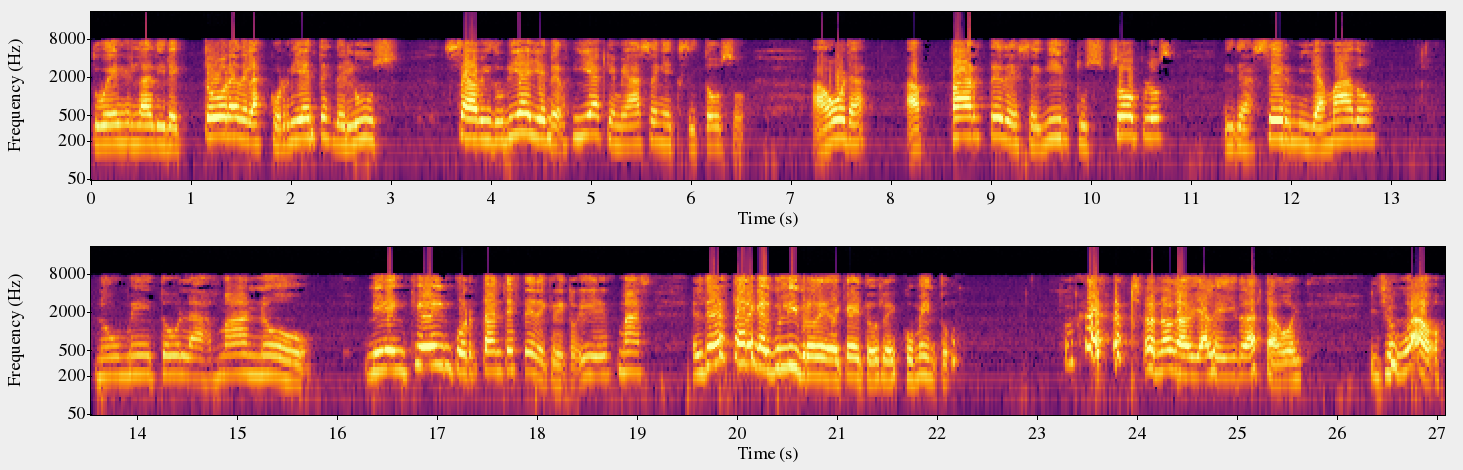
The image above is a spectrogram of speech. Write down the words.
tú eres la directora de las corrientes de luz, sabiduría y energía que me hacen exitoso. Ahora, aparte de seguir tus soplos, y de hacer mi llamado, no meto las manos. Miren qué importante este decreto. Y es más, él debe estar en algún libro de decretos, les comento. yo no lo había leído hasta hoy. Y yo, wow,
